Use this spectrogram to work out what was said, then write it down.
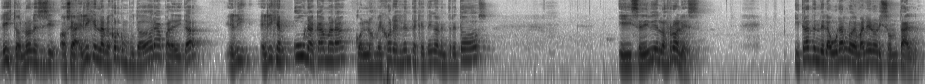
Listo, no necesito. O sea, eligen la mejor computadora para editar eligen una cámara con los mejores lentes que tengan entre todos y se dividen los roles. Y traten de elaborarlo de manera horizontal,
